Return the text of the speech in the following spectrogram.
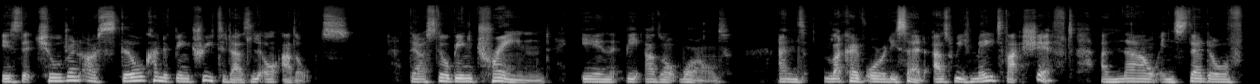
is that children are still kind of being treated as little adults. They are still being trained in the adult world. And like I've already said, as we've made that shift, and now instead of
